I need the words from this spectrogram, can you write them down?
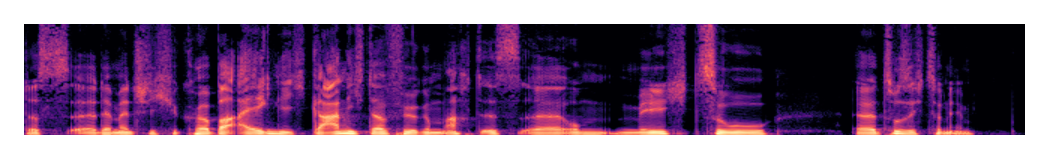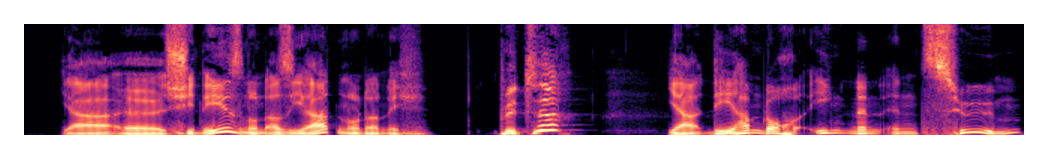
dass äh, der menschliche Körper eigentlich gar nicht dafür gemacht ist, äh, um Milch zu äh, zu sich zu nehmen. Ja, äh, Chinesen und Asiaten oder nicht? Bitte? Ja, die haben doch irgendein Enzym,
